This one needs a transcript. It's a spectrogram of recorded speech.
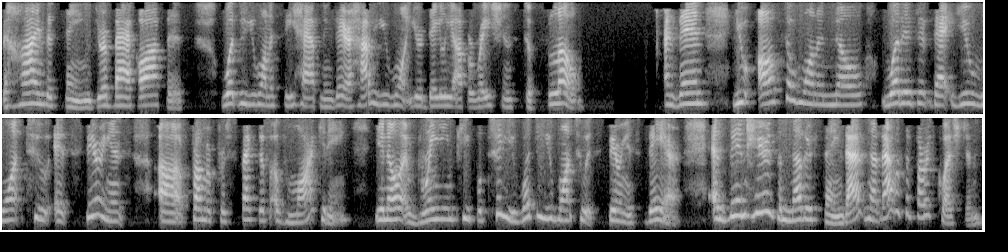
behind the scenes, your back office? What do you want to see happening there? How do you want your daily operations to flow? And then you also want to know what is it that you want to experience uh, from a perspective of marketing, you know, and bringing people to you. What do you want to experience there? And then here's another thing. That now that was the first question.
